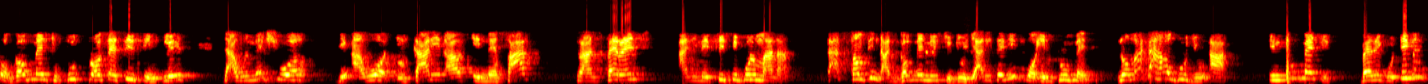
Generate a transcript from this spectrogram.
for government to put processes in place that will make sure the award is carried out in a fast, transparent, and in a feasible manner. That's something that government needs to do. There is a need for improvement. No matter how good you are, improvement is very good. Even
